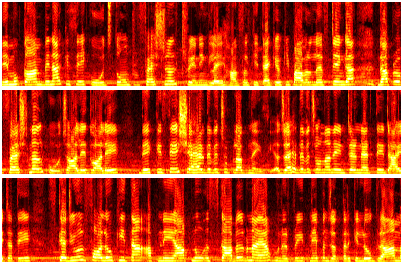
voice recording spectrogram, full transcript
ਇਹ ਮੁਕਾਮ ਬਿਨਾਂ ਕਿਸੇ ਕੋਚ ਤੋਂ ਪ੍ਰੋਫੈਸ਼ਨਲ ਟ੍ਰੇਨਿੰਗ ਲਈ ਹਾਸਲ ਕੀਤਾ ਕਿਉਂਕਿ ਪਾਵਰ ਲਿਫਟਿੰਗ ਦਾ ਪ੍ਰੋਫੈਸ਼ਨਲ ਕੋਚ ਆਲੇ ਦੁਆਲੇ ਦੇ ਕਿਸੇ ਸ਼ਹਿਰ ਦੇ ਵਿੱਚ ਉਪਲਬਧ ਨਹੀਂ ਸੀ। ਅਜਿਹੇ ਦੇ ਵਿੱਚ ਉਹਨਾਂ ਨੇ ਇੰਟਰਨੈਟ ਤੇ ਡਾਈਟ ਅਤੇ ਸਕੇਡਿਊਲ ਫੋਲੋ ਕੀਤਾ, ਆਪਣੇ ਆਪ ਨੂੰ ਇਸ ਕਾਬਲ ਬਣਾਇਆ। ਹੁਨਰਪ੍ਰੀਤ ਨੇ 75 ਕਿਲੋਗ੍ਰਾਮ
